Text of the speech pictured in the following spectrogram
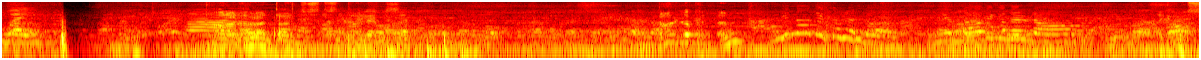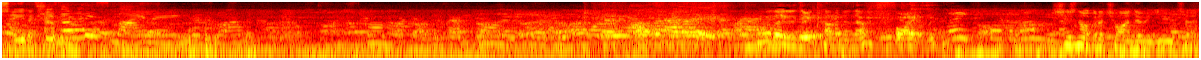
Wave. Hold on, hold on, don't just, just don't let them see. Don't look at them. You know they're gonna look. You know they're gonna look. They can't see the camera. She's already smiling, this one. What are they going to do? Come in and have a fight? with- Wait the. She's not going to try and do a U-turn.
